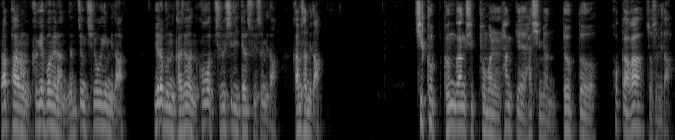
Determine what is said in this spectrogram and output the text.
라파는 크게 보면 염증 치료기입니다. 여러분 가정은 고급 치료실이 될 수 있습니다. 감사합니다. 직급 건강식품을 함께 하시면 더욱더 효과가 좋습니다.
